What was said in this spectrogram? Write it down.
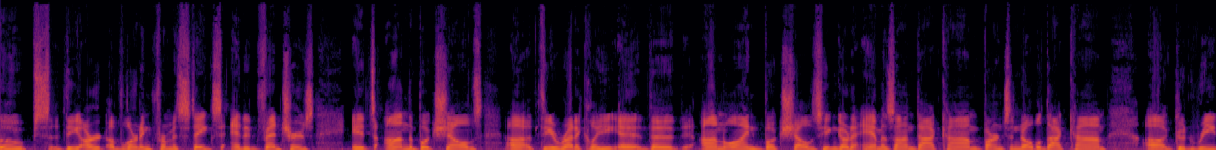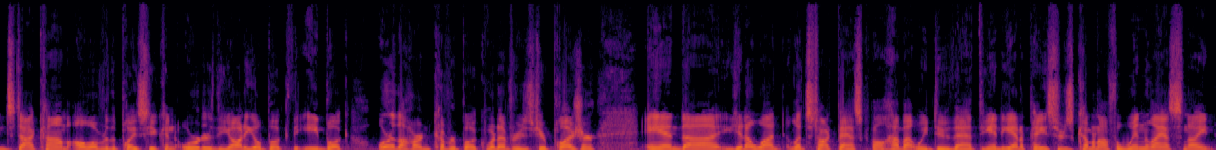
Oops, The Art of Learning from Mistakes and Adventures. It's on the bookshelves, uh, theoretically, uh, the online bookshelves. You can go to Amazon.com, BarnesandNoble.com, uh, Goodreads.com, all over the place. You can order the audiobook, the ebook, or the hardcover book, whatever is your pleasure. And uh, you know what? Let's talk basketball. How about we do that? The Indiana Pacers coming off a win last night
